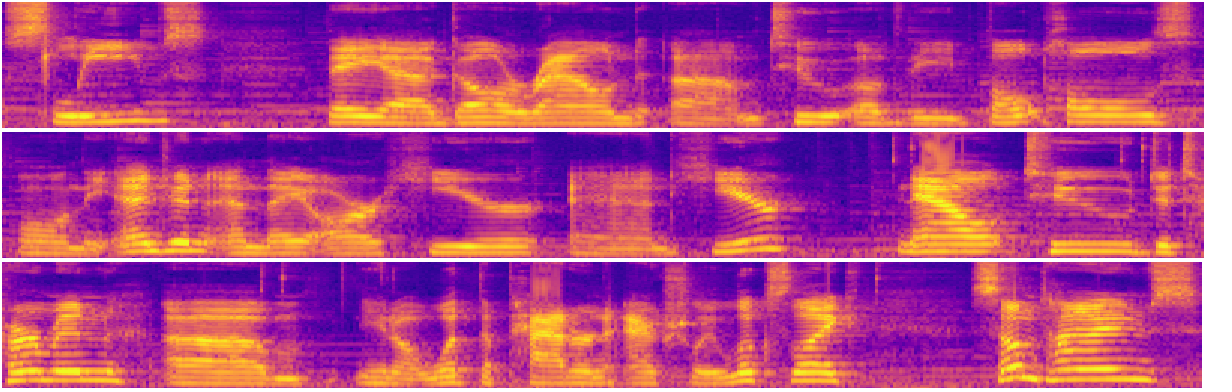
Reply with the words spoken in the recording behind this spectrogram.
sleeves they uh, go around um, two of the bolt holes on the engine and they are here and here. Now to determine um, you know what the pattern actually looks like, sometimes,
